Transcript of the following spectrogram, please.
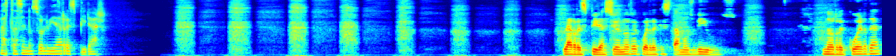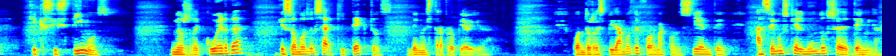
hasta se nos olvida respirar. La respiración nos recuerda que estamos vivos, nos recuerda que existimos, nos recuerda que somos los arquitectos de nuestra propia vida. Cuando respiramos de forma consciente, hacemos que el mundo se detenga.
